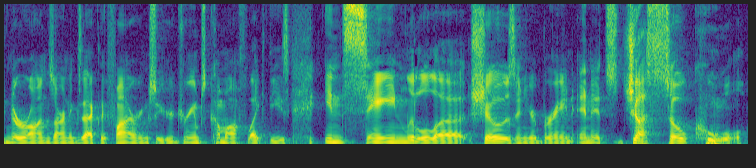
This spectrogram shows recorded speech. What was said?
neurons aren't exactly firing so your dreams come off like these insane little uh, shows in your brain and it's just so cool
